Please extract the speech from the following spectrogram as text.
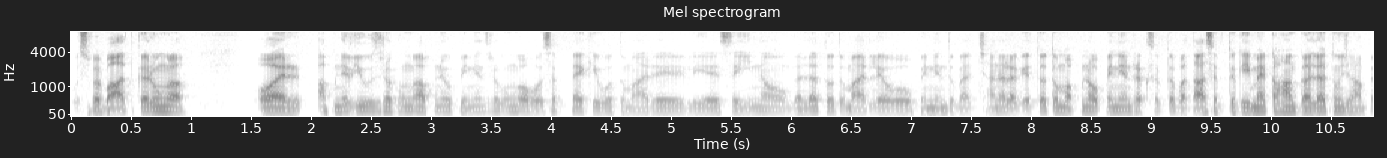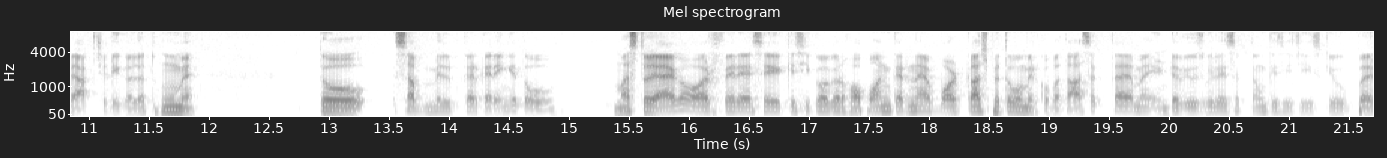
उस पर बात करूँगा। और अपने व्यूज़ रखूँगा, अपने ओपिनियंस रखूँगा, हो सकता है कि वो तुम्हारे लिए सही ना हो, गलत हो तुम्हारे लिए, वो ओपिनियन तुम्हें अच्छा ना लगे तो तुम अपना ओपिनियन रख सकते हो, बता सकते हो कि मैं कहाँ गलत हूँ, जहाँ पे एक्चुअली गलत हूँ मैं। तो सब मिल कर करेंगे तो मस्त हो जाएगा और फिर ऐसे किसी को अगर हॉप ऑन करना है पॉडकास्ट पे तो वो मेरे को बता सकता है। मैं इंटरव्यूज़ भी ले सकता हूँ किसी चीज़ के ऊपर,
